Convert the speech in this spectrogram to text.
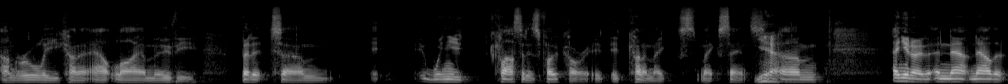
unruly kind of outlier movie, but it, um, it when you class it as folk horror, it, it kind of makes makes sense. Yeah. Um, and you know, and now now that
